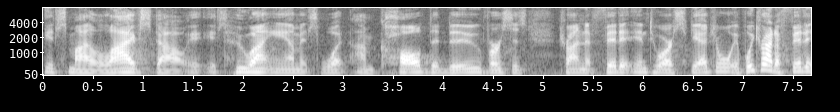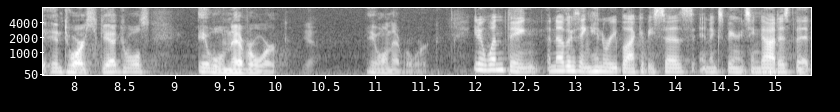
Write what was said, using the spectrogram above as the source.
it's my lifestyle, it, it's who I am, it's what I'm called to do versus trying to fit it into our schedule. If we try to fit it into our schedules, it will never work. Yeah. It will never work. You know, one thing, another thing Henry Blackaby says in Experiencing God is that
